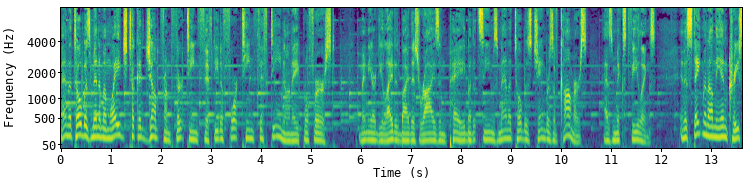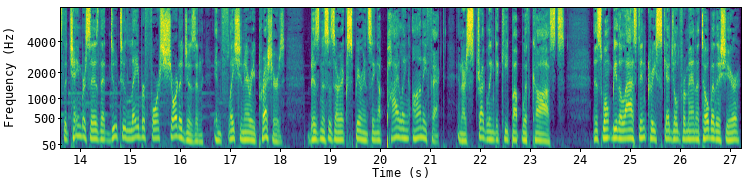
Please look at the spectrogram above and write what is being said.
Manitoba's minimum wage took a jump from 13.50 to 14.15 on April 1st. Many are delighted by this rise in pay, but it seems Manitoba's Chambers of Commerce has mixed feelings. In a statement on the increase, the chamber says that due to labor force shortages and inflationary pressures, businesses are experiencing a piling on effect and are struggling to keep up with costs. This won't be the last increase scheduled for Manitoba this year,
